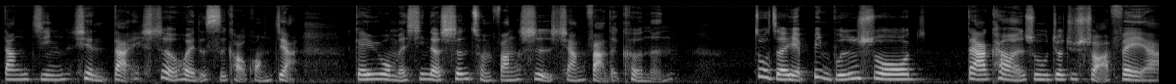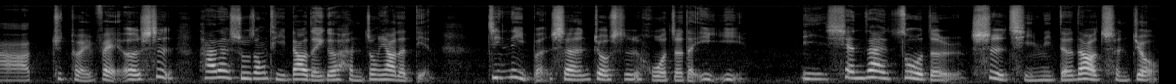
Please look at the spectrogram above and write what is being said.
当今现代社会的思考框架，给予我们新的生存方式、想法的可能。作者也并不是说大家看完书就去耍废啊，去颓废，而是他在书中提到的一个很重要的点：经历本身就是活着的意义。你现在做的事情，你得到成就，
